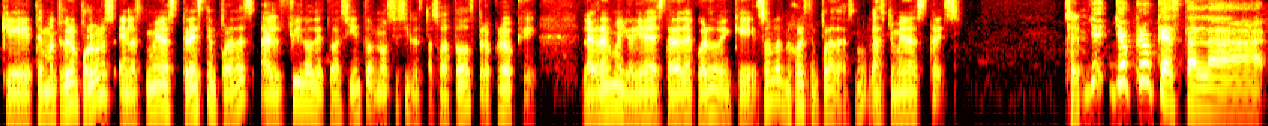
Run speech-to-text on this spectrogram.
que te mantuvieron por lo menos en las primeras tres temporadas al filo de tu asiento. No sé si les pasó a todos, pero creo que la gran mayoría estará de acuerdo en que son las mejores temporadas, ¿no? Las primeras tres. Yo, creo que hasta la,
